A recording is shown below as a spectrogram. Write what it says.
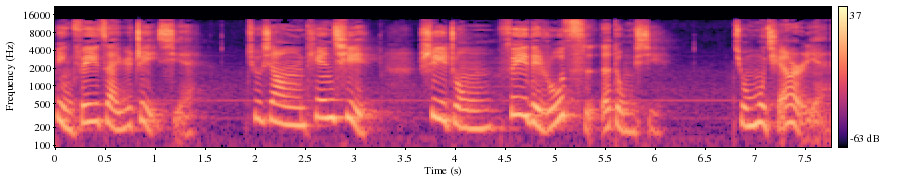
并非在于这些。就像天气是一种非得如此的东西。就目前而言，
